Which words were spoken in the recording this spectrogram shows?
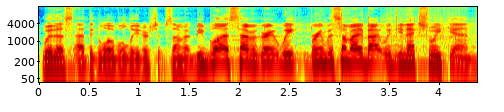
with us at the Global Leadership Summit. Be blessed. Have a great week. Bring with somebody back with you next weekend.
